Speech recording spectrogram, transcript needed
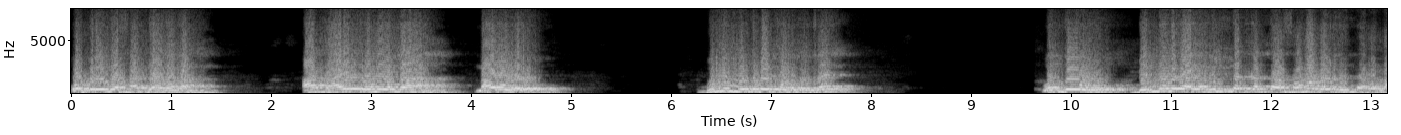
ಒಬ್ಬರಿಂದ ಸಾಧ್ಯ ಆಗಲ್ಲ. ಆ ಕಾರ್ಯಕ್ರಮವನ್ನ ನಾವು ಗುರಿ ಮುಟ್ಟಬೇಕು ಅಂತಂದ್ರೆ ಒಂದು ಬೆನ್ನೆಲುಬಾಗಿ ನಿಲ್ತಕ್ಕಂತ ಇರ್ತಾರಲ್ಲ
